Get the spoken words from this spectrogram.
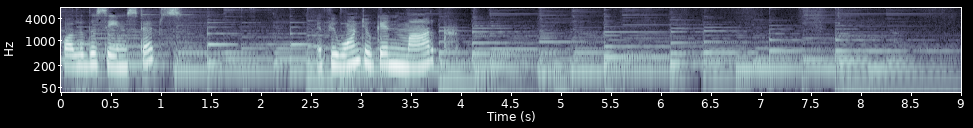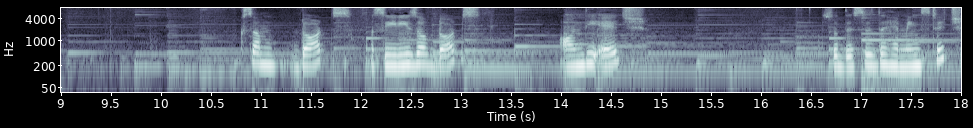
Follow the same steps. If you want you can mark. Some dots a series of dots on the edge. So this is the hemming stitch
